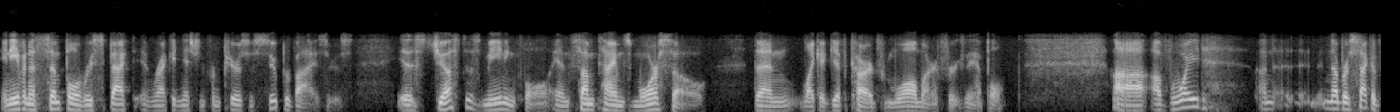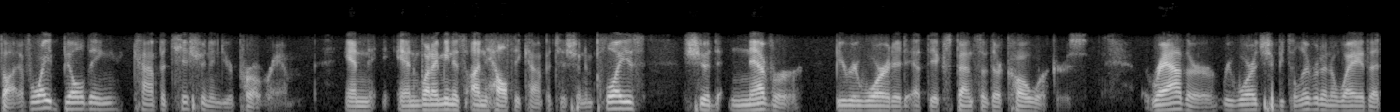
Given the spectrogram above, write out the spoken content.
and even a simple respect and recognition from peers or supervisors is just as meaningful and sometimes more so than like a gift card from Walmart, for example. Uh, avoid uh, number second thought: avoid building competition into your program, and and what I mean is unhealthy competition. Employees should never be rewarded at the expense of their coworkers. Rather, rewards should be delivered in a way that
